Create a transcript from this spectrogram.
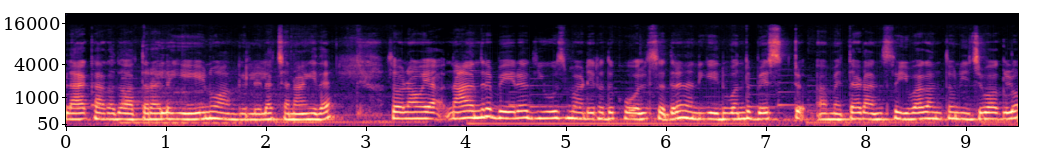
ಬ್ಲ್ಯಾಕ್ ಆಗೋದು ಆ ಥರ ಎಲ್ಲ ಏನೂ ಆಗಿರಲಿಲ್ಲ, ಚೆನ್ನಾಗಿದೆ. ಸೊ ನಾವು ಯಾ ನಾನು ಅಂದರೆ ಬೇರೆದು ಯೂಸ್ ಮಾಡಿರೋದಕ್ಕೆ ಹೋಲಿಸಿದ್ರೆ ನನಗೆ ಇದು ಒಂದು ಬೆಸ್ಟ್ ಮೆಥಡ್ ಅನಿಸ್ತು. ಇವಾಗಂತೂ ನಿಜವಾಗ್ಲೂ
